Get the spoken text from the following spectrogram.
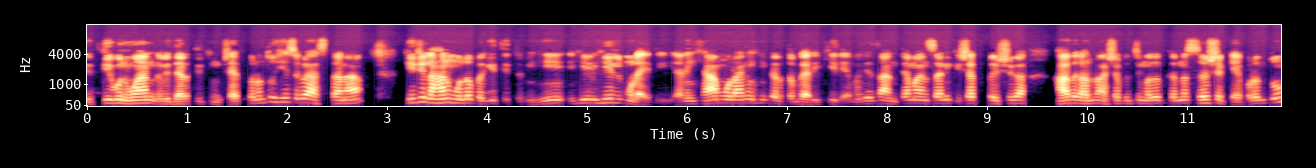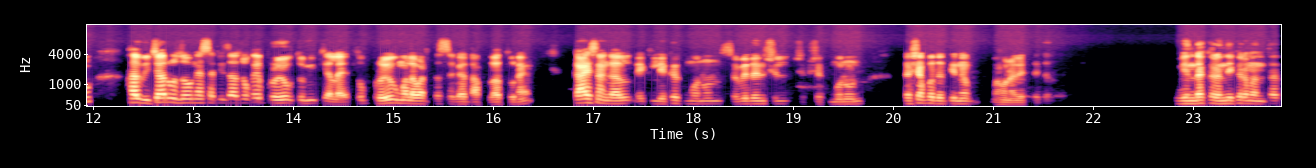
इतकी गुणवान विद्यार्थी तुमचे आहेत परंतु हे सगळं असताना ही जी लहान मुलं बघितली तुम्ही ही ही ही मुलं आहे ती आणि ह्या मुलांनी ही कर्तबगारी केली आहे. म्हणजे जाणत्या माणसाने खिशात पैसे हात घालून अशा पद्धतीची मदत करणं सहज शक्य आहे. परंतु हा विचार रुजवण्यासाठीचा जो काही प्रयोग तुम्ही केलाय तो प्रयोग मला वाटतं सगळ्यात आपलातून आहे. काय सांगाल एक लेखक म्हणून संवेदनशील शिक्षक म्हणून? कशा पद्धतीनं भावना व्यक्त करतात? विंदा करंदीकर म्हणतात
